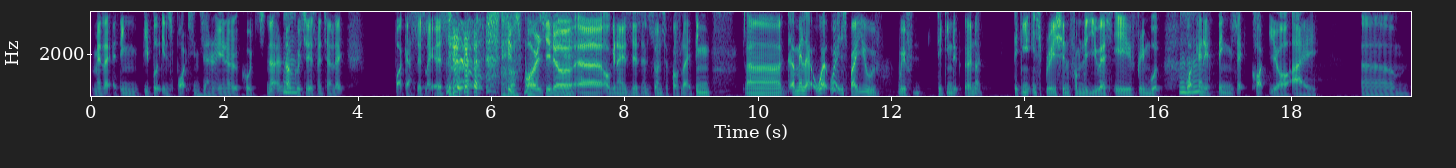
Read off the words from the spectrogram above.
I mean, like I think people in sports in general. You know, the coach, not, not coaches. Macam like podcasters like us in sports. You know, uh, organizers and so on and so forth. Like I think, uh, I mean, like what what inspired you with with taking the uh, not taking inspiration from the USA framework? What kind of things that caught your eye? Um,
